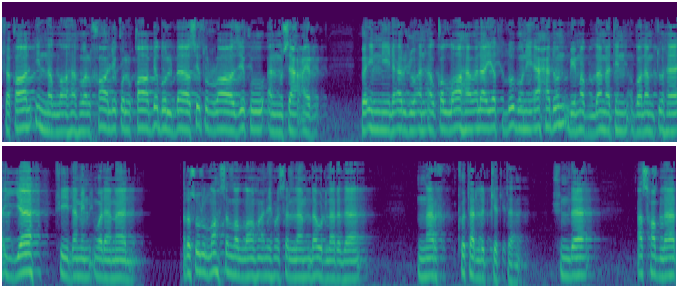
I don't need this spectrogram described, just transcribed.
فقال إن الله هو الخالق القابض الباسط الرازق المسعر. وإني لأرجو أن ألقى الله ولا يطلبني أحد بمظلمة ظلمتها إياه في دم ولا مال. rasululloh sollallohu alayhi vasallam davrlarida narx ko'tarilib ketdi shunda ashoblar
